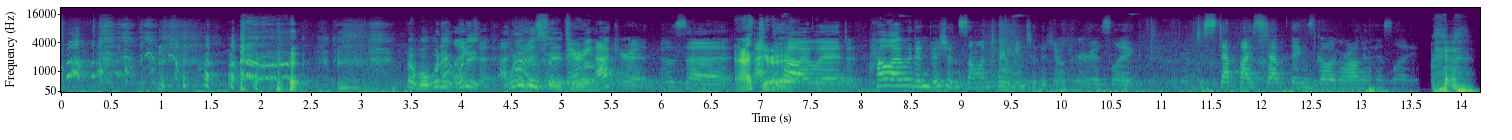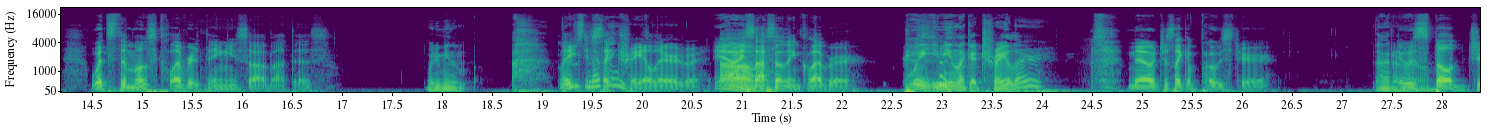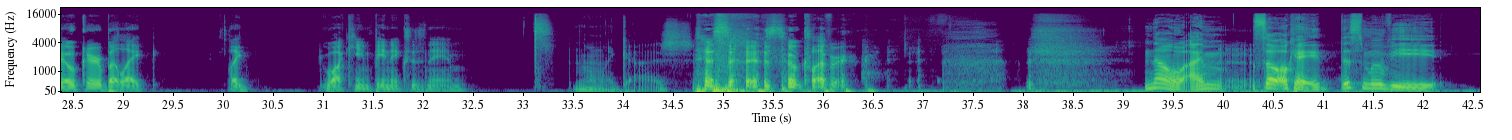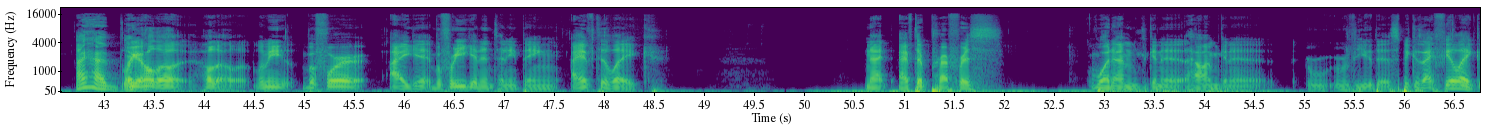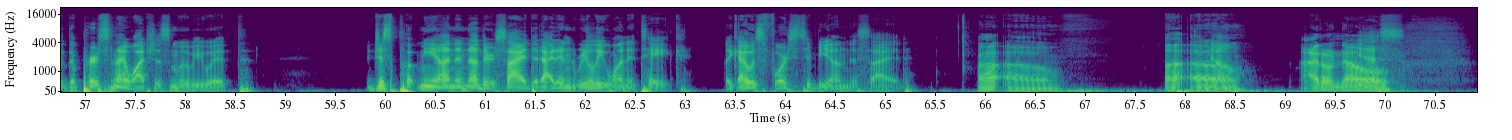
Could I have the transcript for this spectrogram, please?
No, but what I did, what liked did, it. I what thought did it he was say to very accurate. It was uh, Accurate. Exactly how I would how I would envision someone turning into the Joker. is like just step by step things going wrong in his life. What's the most clever thing you saw about this? What do you mean? Like There's just nothing- like trailers? Or, yeah, I saw Oh. something clever. Wait, you mean like a trailer? No, just like a poster. I don't know. It know. was spelled Joker, but like like Joaquin Phoenix's name. Oh my gosh. so it was so clever. No, I'm so okay. This movie, I had like okay, hold on, hold on, hold on. Let me before I get before you get into anything, I have to like not I have to preface what I'm gonna how I'm gonna r- review this because I feel like the person I watched this movie with just put me on another side that I didn't really want to take. Like I was forced to be on this side. Uh oh. Uh oh. know? I don't know. Yes.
